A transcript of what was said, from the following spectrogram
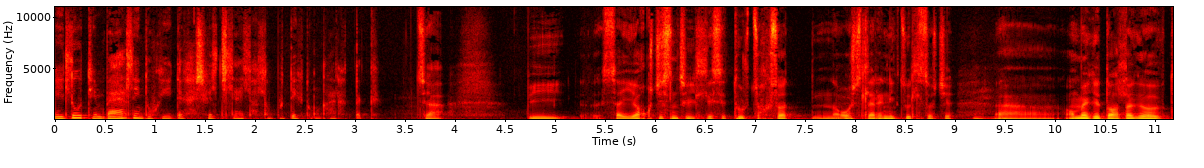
илүү тийм байгалийн түүхийдэг ашиглаж айл болох бүтээгдэхүүн гаргадаг. За би сая явах гэжсэн чиглэлээсээ төр зогсоод уучлаарай нэг зүйл асууч. Аа омега 7-гийн хувьд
